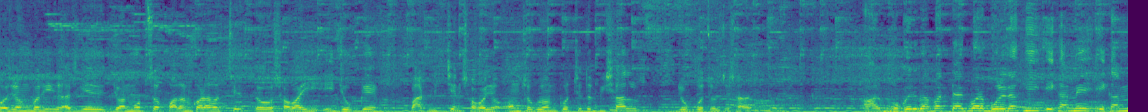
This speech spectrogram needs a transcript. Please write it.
বজরংবলির আজকে জন্মোৎসব পালন করা হচ্ছে। তো সবাই এই যজ্ঞে পাঠ নিচ্ছেন, সবাই অংশগ্রহণ করছে। তো বিশাল যজ্ঞ চলছে সারাদিন ধরে। আর ভোগের ব্যাপারটা একবার বলে রাখি, এখানে একান্ন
